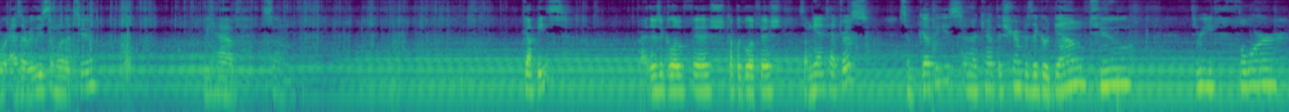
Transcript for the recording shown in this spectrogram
or as I release some one of the two, we have some guppies. Alright, there's a GloFish, a couple of GloFish, some neon tetras, some guppies. Uh, count the shrimp as they go down. Two, three, four.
